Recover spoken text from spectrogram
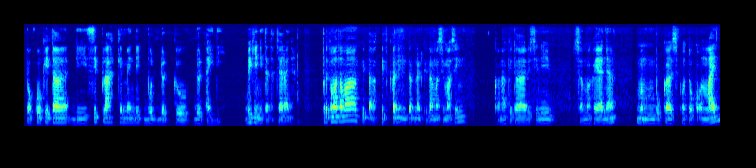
toko kita di siplahkemendikbud.go.id. Begini tata caranya. Pertama-tama kita aktifkan internet kita masing-masing karena kita di sini sama kayaknya membuka sebuah toko online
